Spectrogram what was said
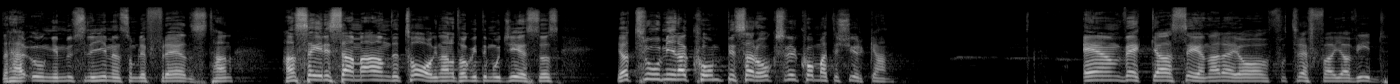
Den här unge muslimen som blev frälst, han, han säger i samma andetag när han har tagit emot Jesus, jag tror mina kompisar också vill komma till kyrkan. En vecka senare, jag får träffa Javid.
